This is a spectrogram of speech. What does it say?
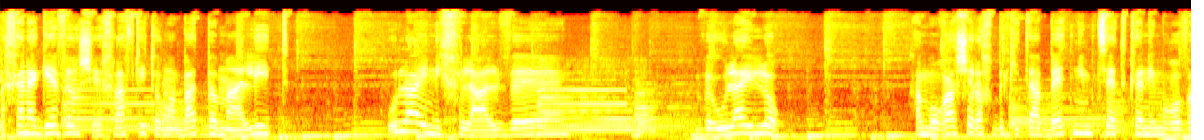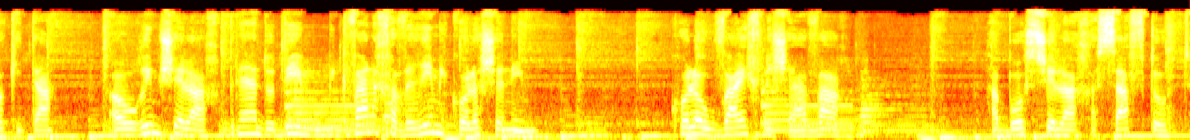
לכן הגבר שהחלפת איתו מבט במעלית, אולי נכלל ו... ואולי לא. המורה שלך בכיתה ב' נמצאת כאן עם רוב הכיתה, ההורים שלך, בני הדודים ומגוון החברים מכל השנים. כל אהובייך לשעבר. הבוס שלך, הסבתות,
